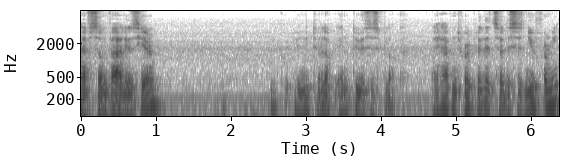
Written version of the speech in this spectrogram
have some values here. You, need to log in to use this block. I haven't worked with it, so this is new for me.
